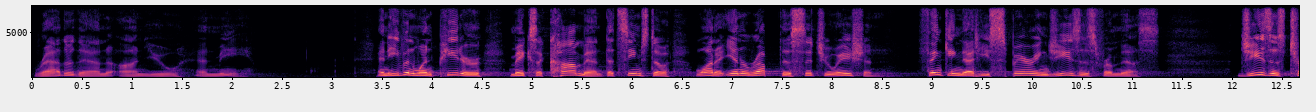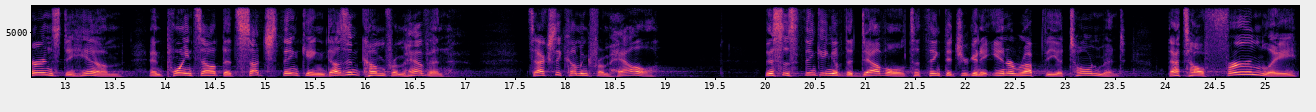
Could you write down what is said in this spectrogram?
rather than on you and me. And even when Peter makes a comment that seems to want to interrupt this situation, thinking that he's sparing Jesus from this, Jesus turns to him and points out that such thinking doesn't come from heaven, it's actually coming from hell. This is thinking of the devil to think that you're going to interrupt the atonement that's how firmly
